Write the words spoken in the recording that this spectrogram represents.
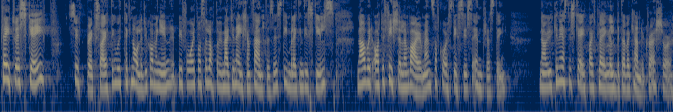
Play to escape, super exciting with technology coming in. Before it was a lot of imagination, fantasy, stimulating these skills. Now with artificial environments, of course, this is interesting. Now you can just escape by playing a little bit of a Candy Crush or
